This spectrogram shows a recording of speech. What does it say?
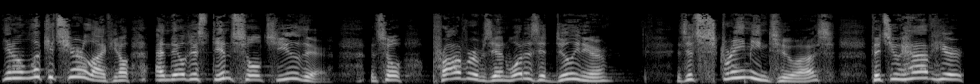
you know, look at your life, you know, and they'll just insult you there. And so Proverbs then, what is it doing here? Is it screaming to us that you have here,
